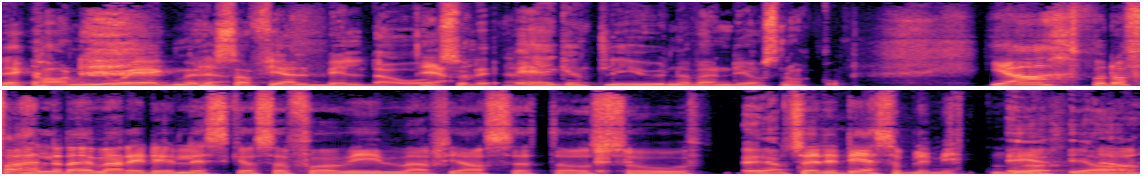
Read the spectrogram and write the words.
Det kan jo jeg med disse fjellbildene òg, så det er egentlig unødvendig å snakke om. Ja, for da får heller de være idylliske, og så får vi være fjasete, og så, Ja. så er det det som blir midten. Da. Ja, ja,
